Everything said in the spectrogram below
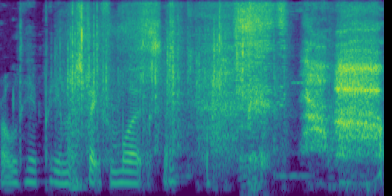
rolled here pretty much straight from work. So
